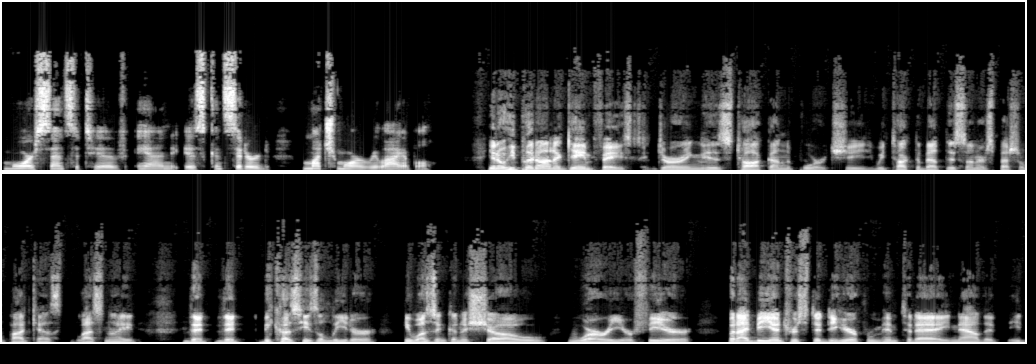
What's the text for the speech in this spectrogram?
more sensitive and is considered much more reliable. You know, he put on a game face during his talk on the porch. He, we talked about this on our special podcast last night. That that because he's a leader, he wasn't going to show worry or fear. But I'd be interested to hear from him today. Now that he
